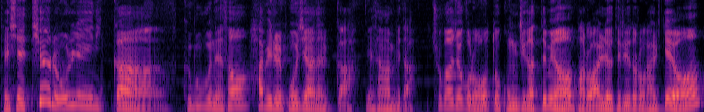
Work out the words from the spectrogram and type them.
대신에 티어를 올리니까 그 부분에서 합의를 보지 않을까 예상합니다. 추가적으로 또 공지가 뜨면 바로 알려드리도록 할게요.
